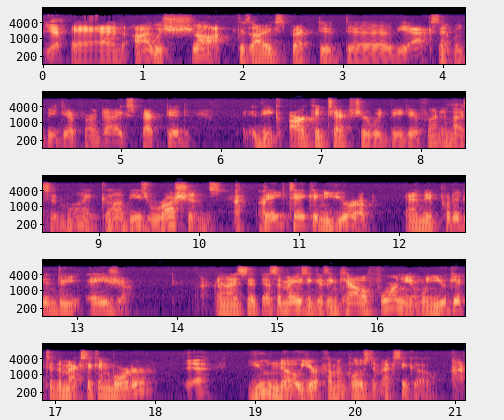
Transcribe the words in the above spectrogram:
Yeah. And I was shocked because I expected uh, the accent would be different. I expected the architecture would be different. And I said, my God, these Russians, they've taken Europe and they put it into Asia. And I said, that's amazing because in California, when you get to the Mexican border, Yeah. you know you're coming close to Mexico. Uh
